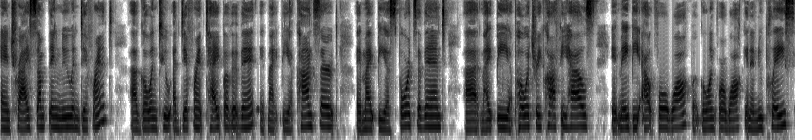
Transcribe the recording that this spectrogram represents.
and try something new and different, uh, going to a different type of event. It might be a concert. It might be a sports event. Uh, it might be a poetry coffee house. It may be out for a walk, but going for a walk in a new place.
